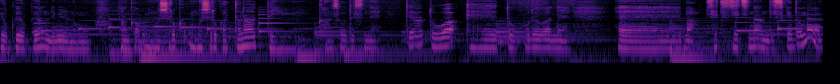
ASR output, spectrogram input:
よくよく読んでみるのもなんか面白か面白かったなっていう感想ですね。であとはえっ、ー、とこれはねえー、まあ切実なんですけども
